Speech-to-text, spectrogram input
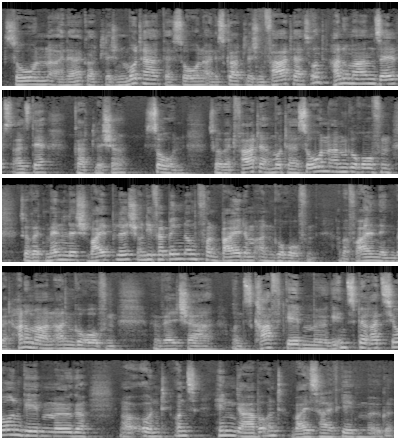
Sohn einer göttlichen Mutter, der Sohn eines göttlichen Vaters und Hanuman selbst als der göttliche Sohn. So wird Vater, Mutter, Sohn angerufen, so wird männlich, weiblich und die Verbindung von beidem angerufen. Aber vor allen Dingen wird Hanuman angerufen, welcher uns Kraft geben möge, Inspiration geben möge und uns Hingabe und Weisheit geben möge.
